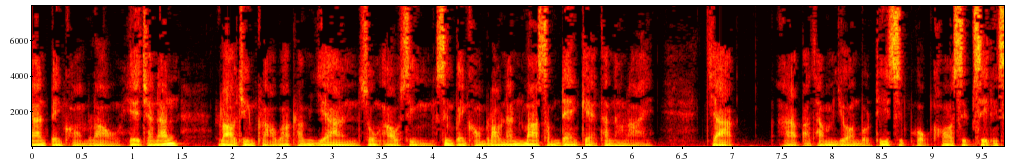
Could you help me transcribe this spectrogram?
นั้นเป็นของเรา เหตุฉะนั้นเราจึงกล่าวว่าพระวิญญาณทรงเอาสิ่ง ซึ่งเป็นของเรานั้นมาสำแดงแก่ท่านทั้งหลาย จากอาปฐมยอห์นบทที่ 16 ข้อ 14ถึง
